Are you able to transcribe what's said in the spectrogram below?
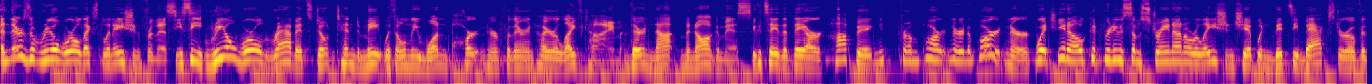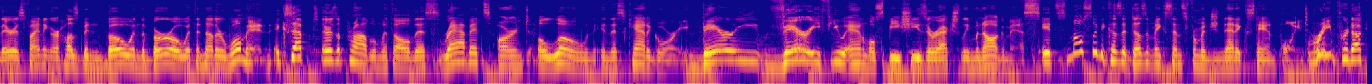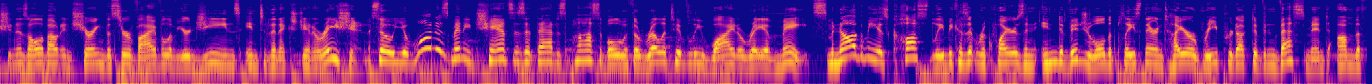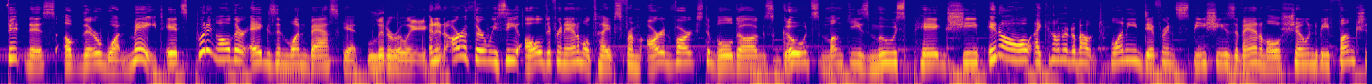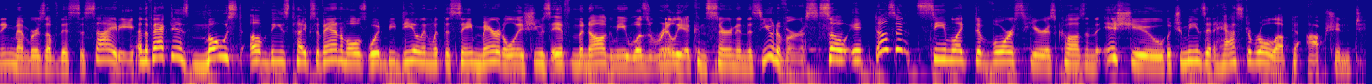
And there's a real world explanation for this. You see, real world rabbits don't tend to mate with only one partner for their entire lifetime. They're not monogamous. You could say that they are hopping from partner to partner, which, you know, could produce some strain on a relationship when Bitsy Baxter over there is finding her husband Bo in the burrow with another woman. Except there's a problem with all this. Rabbits aren't alone in this category. Very, very few animal species are actually monogamous. It's mostly because it doesn't make sense from a genetic standpoint. Reproduction is all about ensuring the survival of your genes into the next generation. So you want as many chances at that as possible with a relatively wide array of mates. Monogamy is costly because it requires an individual to place their entire reproductive investment on the fitness of their one mate. It's putting all their eggs in one basket, literally. And in Arthur, we see all different animal types from aardvarks to bulldogs, goats, monkeys, moose, pigs, sheep. In all, I counted about 20 different species of animals shown to be functioning members of this society. And the fact is, most of these types of animals would be dealing with the same marital issues if monogamy was really a concern in this universe. So it doesn't seem like divorce here is causing the issue, which means it has to roll up to option two.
